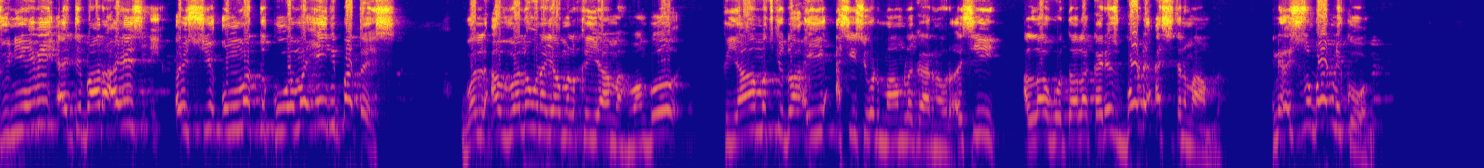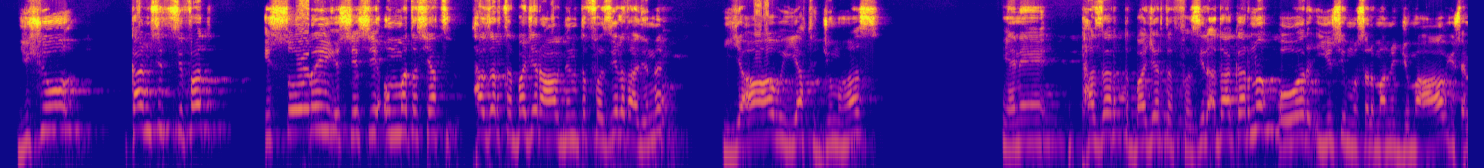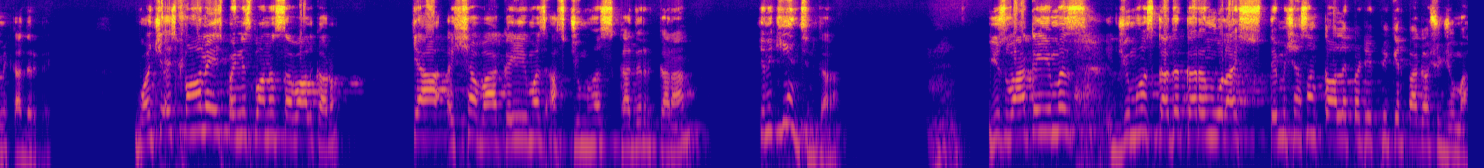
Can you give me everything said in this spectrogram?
دنیاوی اعتبار اس اس امت قوم این پتہ اس والاولون یوم القیامہ وان گو قیامت کے دہ ای اسی سی گڈ معاملہ کرنا اور اسی اللہ تعالیٰ کرس گڈ اسی تن معاملہ. یعنی اسی سو گڈ نکوم یہ شو کم ست صفت اس سوری اس یہ امت اس یت تھزر تہ بجر آو دن تو فضیلت آ دن. یہ آو یت جمعہس. یعنی تھزر تو بجر تو فضیل ادا کرنا اور اس مسلمان جمعہ آو اس امی قدر گئی ون اس پانے اس پنس پانس سوال کرن کیا اچھا واقعی مز ات جمعہ قدر کران؟ یعنی کہ کہین چھ کران؟ اس واقعی مز جمعہ قدر کرن وول آس تمس آسان کالے پٹے فکر پگہ چھ جمعہ۔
